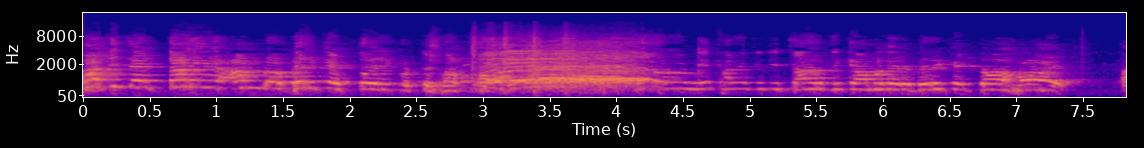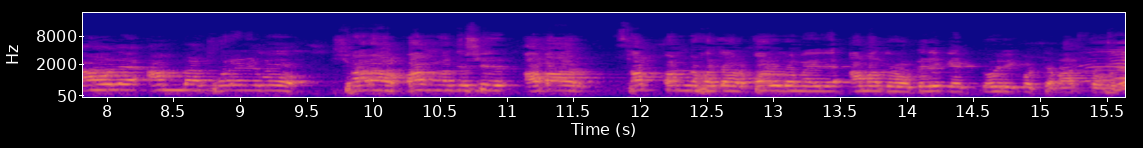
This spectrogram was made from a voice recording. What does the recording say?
মাটিতে দাঁড়িয়ে আমরা ব্যারিকেড তৈরি করতে সক্ষম। এখানে যদি চারদিকে আমাদের ব্যারিকেড দেওয়া হয়, তাহলে আমরা ধরে নেব সারা বাংলাদেশের আবার ছাপ্পান্ন হাজার বর্গ মাইলে আমাদেরও ব্যারিকেড তৈরি করতে বাধ্য হবে।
